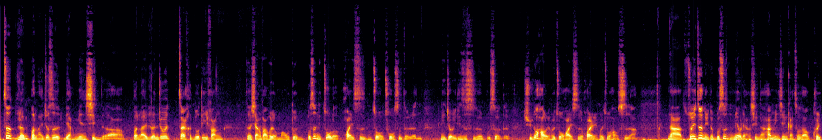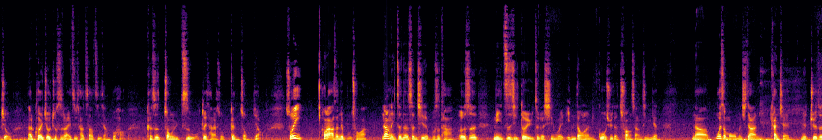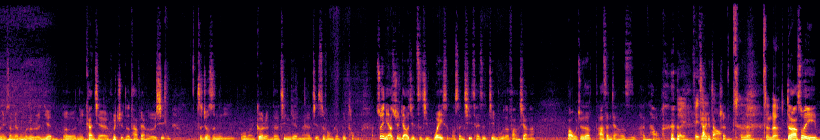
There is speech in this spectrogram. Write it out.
这人本来就是两面性的啊，本来人就会在很多地方的想法会有矛盾，不是你做了坏事，你做了错事的人，你就一定是十恶不赦的。许多好人会做坏事，坏人也会做好事啊。那所以这女的不是没有良心啊，她明显感受到愧疚，那愧疚就是来自于她知道自己这样不好，可是忠于自我对她来说更重要。所以后来阿三就补充啊，让你真正生气的不是她，而是你自己对于这个行为引动了你过去的创伤经验。那为什么我们其他人看起来没觉得女生没有那么惹人厌，而你看起来会觉得她非常恶心？这就是你我们个人的经验还有解释风格不同，所以你要去了解自己为什么生气才是进步的方向啊！啊，我觉得阿三讲的是很好，对，非常好，真的真的，对啊，所以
